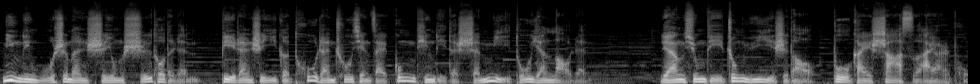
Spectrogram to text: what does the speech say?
命令武士们使用石头的人，必然是一个突然出现在宫廷里的神秘独眼老人。两兄弟终于意识到不该杀死埃尔普，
